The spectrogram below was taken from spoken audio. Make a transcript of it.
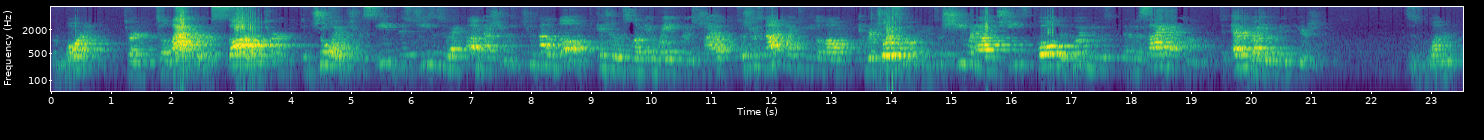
Her mourning turned to laughter, her sorrow turned to joy when she received this Jesus who had come. Now she was, she was not alone in Jerusalem in waiting for this child, so she was not going to be alone in rejoicing over him. And so she went out and she told the good news the Messiah had come to everybody within earshot. This is wonderful.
